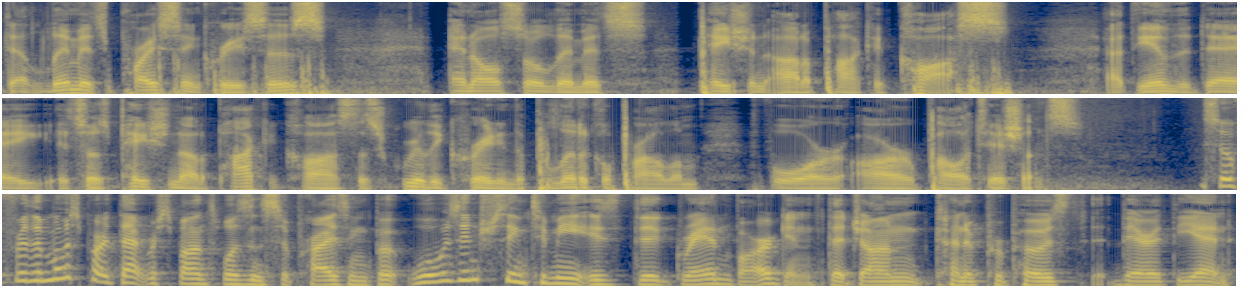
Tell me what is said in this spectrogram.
that limits price increases and also limits patient out of pocket costs. At the end of the day, it's those patient out of pocket costs that's really creating the political problem for our politicians. So, for the most part, that response wasn't surprising. But what was interesting to me is the grand bargain that John kind of proposed there at the end.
